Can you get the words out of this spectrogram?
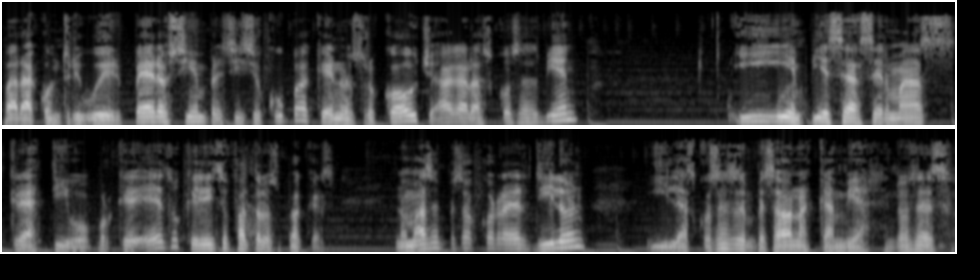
para contribuir, pero siempre sí se ocupa que nuestro coach haga las cosas bien, y empiece a ser más creativo, porque es lo que le hizo falta a los Packers. Nomás empezó a correr Dillon y las cosas empezaron a cambiar. Entonces,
